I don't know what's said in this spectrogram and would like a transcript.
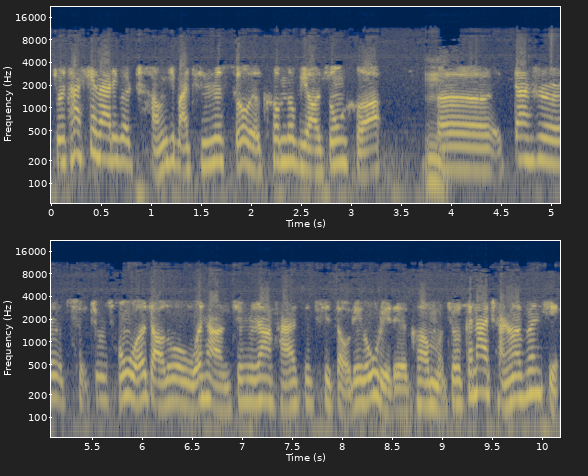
就是她现在这个成绩吧，其实所有的科目都比较综合，嗯。呃，但是从就是从我的角度，我想就是让孩子去走这个物理这个科目，就是跟他产生了分歧。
